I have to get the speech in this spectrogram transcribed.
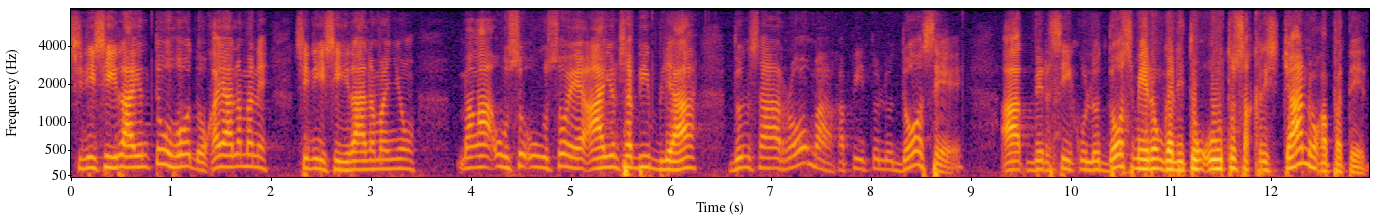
Sinisira yung tuhod o kaya naman eh, sinisira naman yung mga uso-uso eh. Ayon sa Biblia, dun sa Roma, Kapitulo 12 at versikulo 2, mayroong ganitong utos sa Kristiyano, kapatid.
